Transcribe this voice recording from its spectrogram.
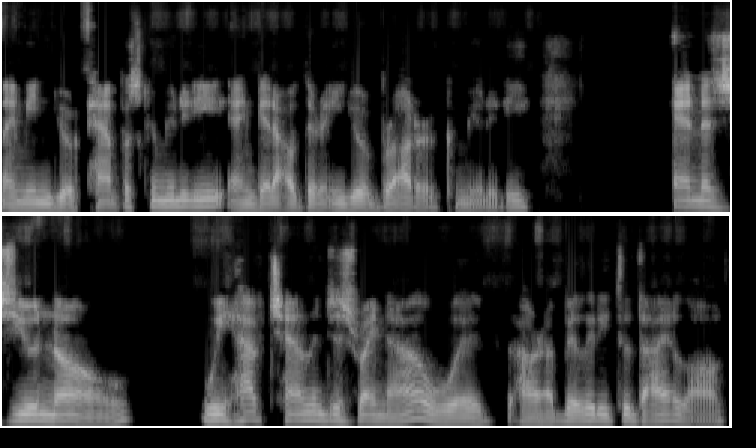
I mean, your campus community and get out there in your broader community. And as you know, we have challenges right now with our ability to dialogue.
